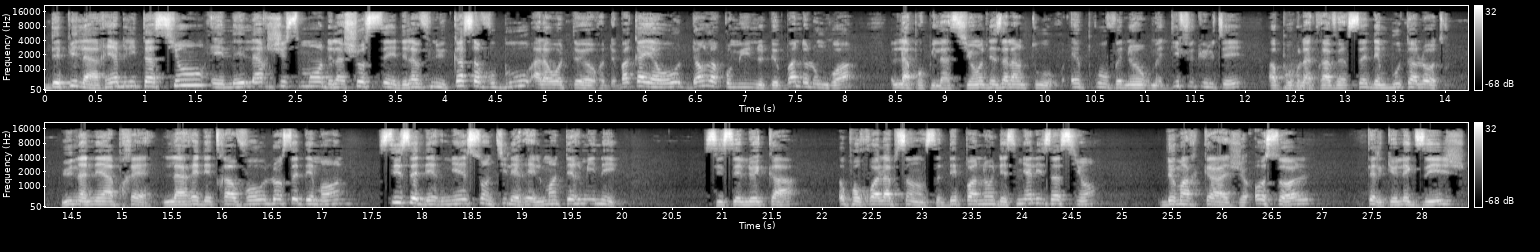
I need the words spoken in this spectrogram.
Depuis la réhabilitation et l'élargissement de la chaussée de l'avenue Kassavoubou à la hauteur de Bakayao dans la commune de Bandalungwa, la population des alentours éprouve d'énormes difficultés pour la traversée d'un bout à l'autre. Une année après l'arrêt des travaux, l'on se demande si ces derniers sont-ils réellement terminés. Si c'est le cas, pourquoi l'absence des panneaux de signalisation, de marquage au sol, tels que l'exigent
